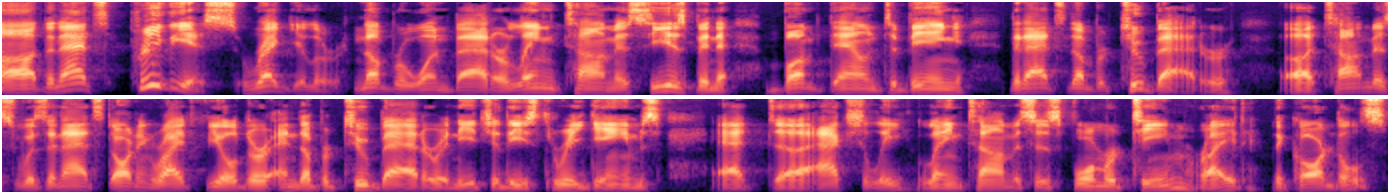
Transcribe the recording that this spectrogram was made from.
Uh, the Nats' previous regular number one batter, Lane Thomas, he has been bumped down to being the Nats' number two batter. Uh, Thomas was an Nats' starting right fielder and number two batter in each of these three games at uh, actually Lane Thomas's former team, right? The Cardinals.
